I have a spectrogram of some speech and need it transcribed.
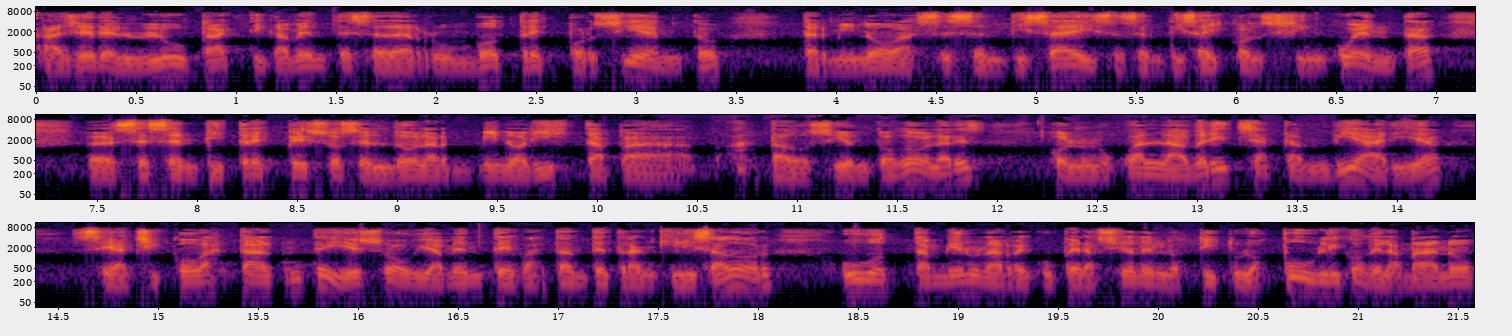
ayer el blue prácticamente se derrumbó 3%, terminó a 66, 66,50, 63 pesos el dólar minorista para hasta 200 dólares, con lo cual la brecha cambiaria se achicó bastante y eso obviamente es bastante tranquilizador. Hubo también una recuperación en los títulos públicos de la mano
